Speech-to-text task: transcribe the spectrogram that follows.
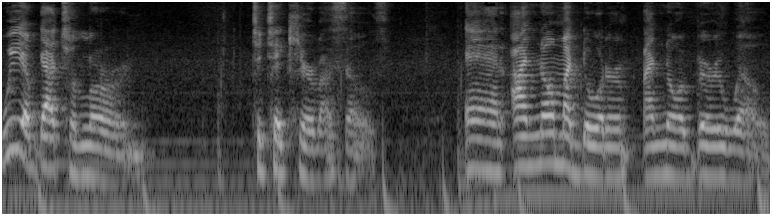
we have got to learn to take care of ourselves. And I know my daughter, I know her very well.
